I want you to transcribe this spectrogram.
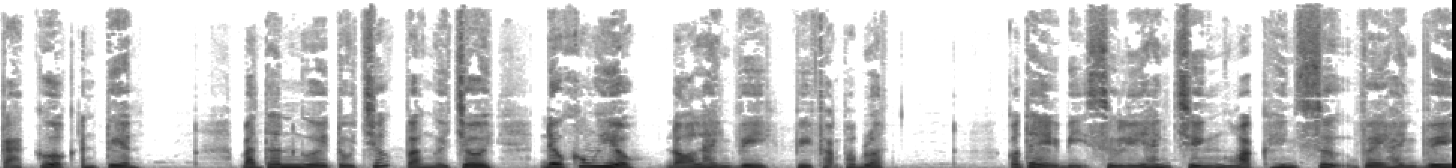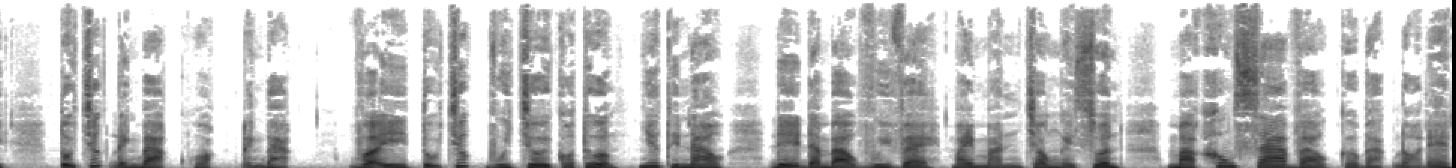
cá cược, ăn tiền. Bản thân người tổ chức và người chơi đều không hiểu đó là hành vi vi phạm pháp luật. Có thể bị xử lý hành chính hoặc hình sự về hành vi tổ chức đánh bạc hoặc đánh bạc. Vậy tổ chức vui chơi có thưởng như thế nào để đảm bảo vui vẻ, may mắn trong ngày xuân mà không xa vào cờ bạc đỏ đen?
